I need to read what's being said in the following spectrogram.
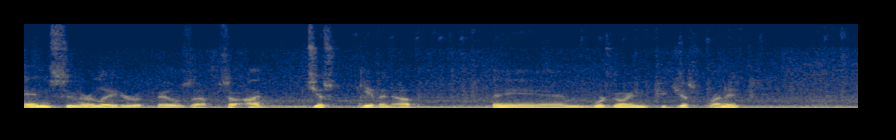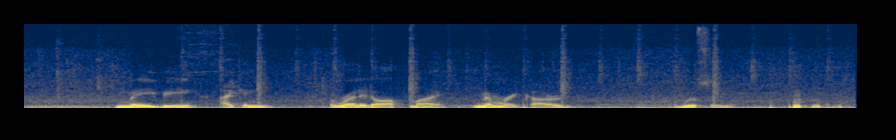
And sooner or later it fills up. So I've just given up and we're going to just run it. Maybe I can run it off my memory card. We'll see.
